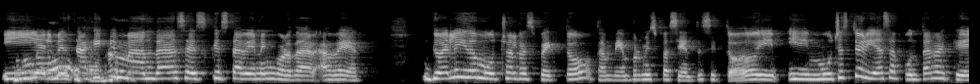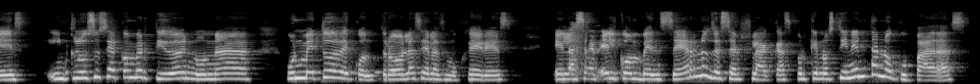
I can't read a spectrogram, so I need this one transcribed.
y el mensaje que mandas es que está bien engordar. A ver, yo he leído mucho al respecto, también por mis pacientes y todo, y, y muchas teorías apuntan a que es, incluso se ha convertido en una, un método de control hacia las mujeres, el, hacer, el convencernos de ser flacas, porque nos tienen tan ocupadas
